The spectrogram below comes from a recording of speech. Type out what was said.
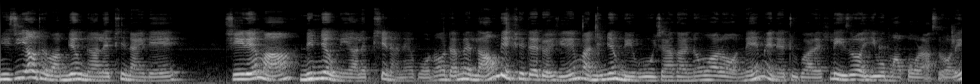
မြေကြီးအောက်ထဲမှာမြုပ်နေတာလည်းဖြစ်နိုင်တယ်ရေထဲမှာနစ်မြုပ်နေတာလည်းဖြစ်နိုင်တယ်ပေါ့နော်ဒါပေမဲ့လောင်းတွေဖြစ်တဲ့အတွက်ရေထဲမှာနစ်မြုပ်နေဖို့ຢာကန်တော့ကတော့နဲမယ်နဲ့တူပါတယ်လှေဆိုတော့ရေပေါ်မှာပေါ်တာဆိုတော့လေ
